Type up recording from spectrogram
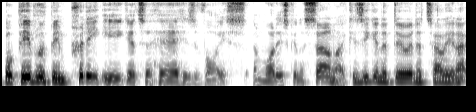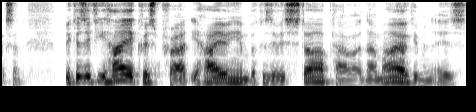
But people have been pretty eager to hear his voice and what he's going to sound like. Is he going to do an Italian accent? Because if you hire Chris Pratt, you're hiring him because of his star power. Now, my argument is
